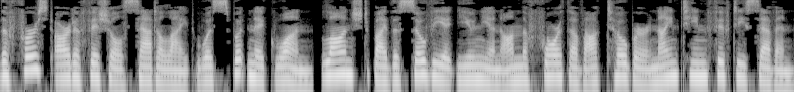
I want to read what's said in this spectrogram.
The first artificial satellite was Sputnik 1, launched by the Soviet Union on 4 October 1957,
